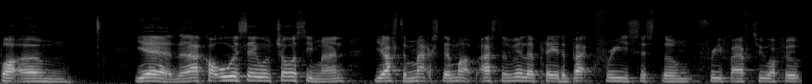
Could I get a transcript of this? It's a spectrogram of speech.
But um, Yeah, like I always say with Chelsea, man, you have to match them up. Aston Villa played a back three system, 3 5 2, I feel.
